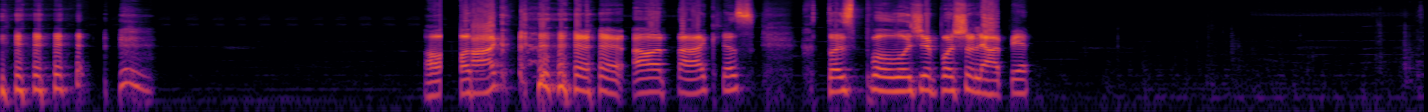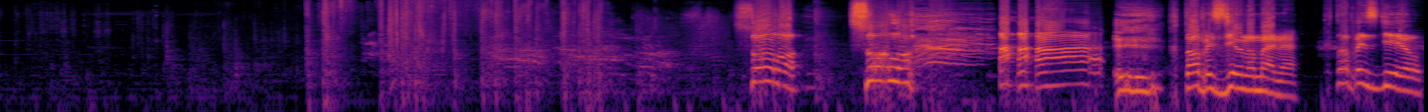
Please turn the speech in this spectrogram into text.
А так. А так сейчас хтось получить по шляпі. Соло! Соло! Хто пиздів на мене? Хто пиздів?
